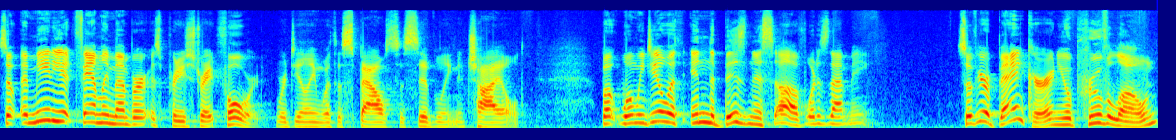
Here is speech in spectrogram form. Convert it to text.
So immediate family member is pretty straightforward. We're dealing with a spouse, a sibling, a child. But when we deal with in the business of, what does that mean? So if you're a banker and you approve a loan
